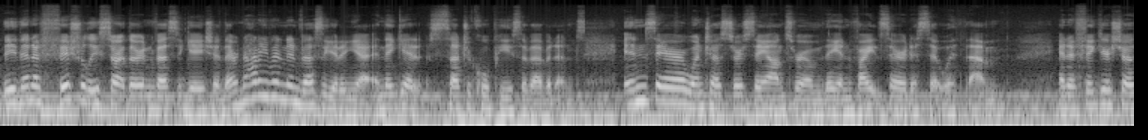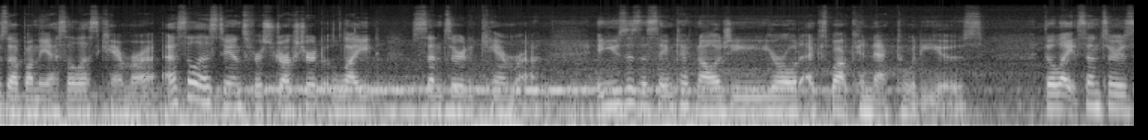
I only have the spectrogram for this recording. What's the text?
They then officially start their investigation. They're not even investigating yet, and they get such a cool piece of evidence. In Sarah Winchester's seance room, they invite Sarah to sit with them, and a figure shows up on the SLS camera. SLS stands for Structured Light Sensored Camera. It uses the same technology your old Xbox Kinect would use. The light sensors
